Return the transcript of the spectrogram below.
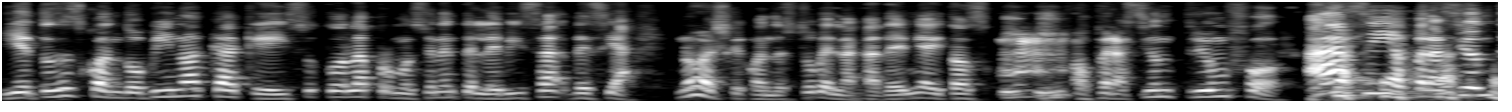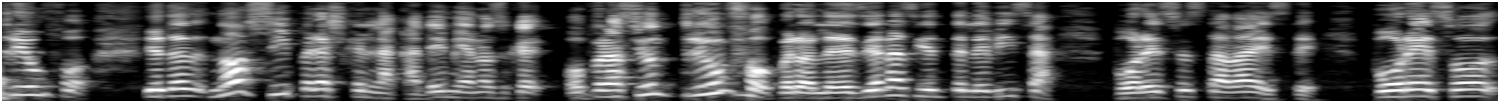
Y entonces cuando vino acá, que hizo toda la promoción en Televisa, decía, no, es que cuando estuve en la academia y todos, Operación Triunfo. Ah, sí, Operación Triunfo. Y entonces, no, sí, pero es que en la academia, no sé qué, Operación Triunfo, pero le decían así en Televisa. Por eso estaba este, por eso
